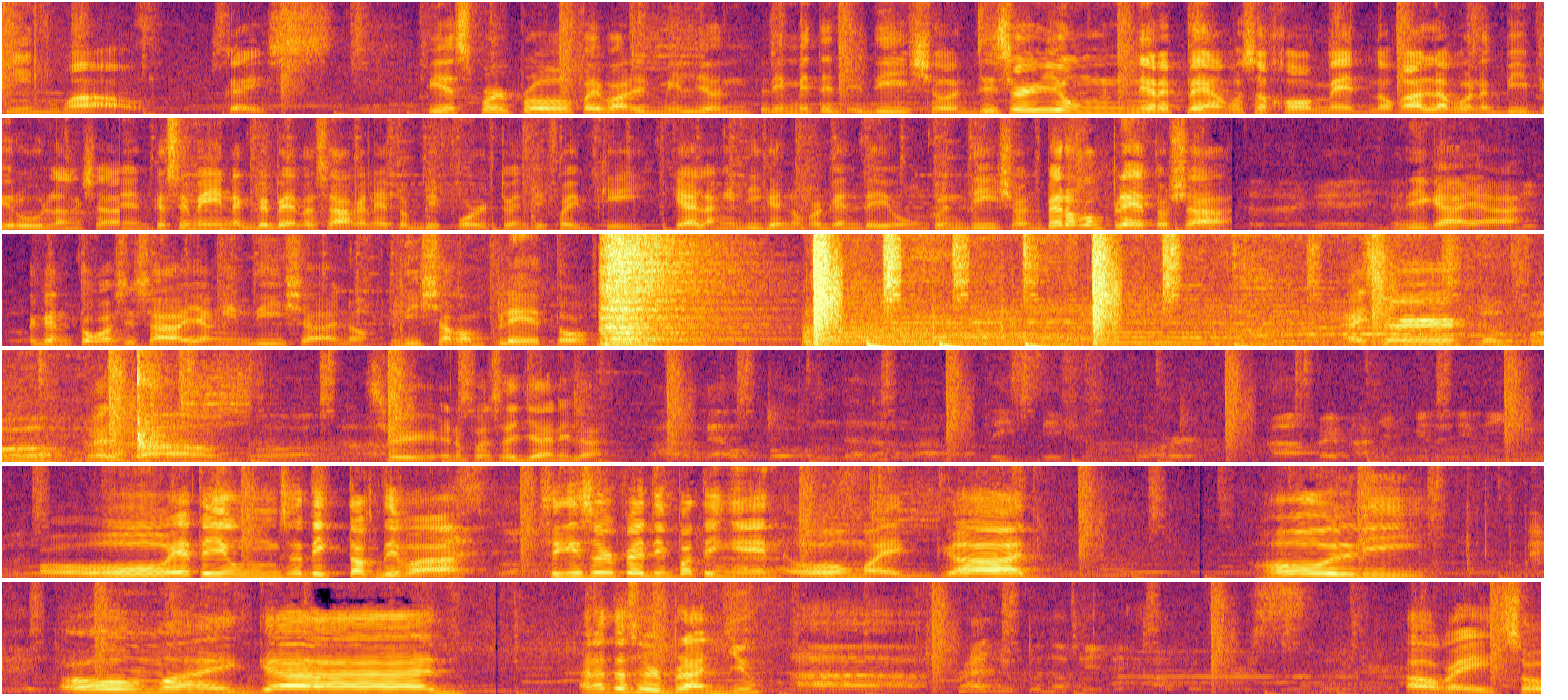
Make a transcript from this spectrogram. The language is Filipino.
2019. Wow. Guys, PS4 Pro 500 million limited edition. Si Sir yung nireplyan ko sa comment, no? Kala ko nagbibiro lang siya. And kasi may nagbebenta sa akin ito before 25k. Kaya lang hindi ganun kaganda yung condition. Pero kompleto siya. Hindi kaya. Ganito kasi sayang hindi siya ano, hindi siya kompleto. Hi sir. Hello po. Welcome. Sir, ano pong sadya nila? 500 million edition. Oh, ito yung sa TikTok, di ba? Yes po. Sige sir, pwedeng patingin. Oh my God! Holy! Oh my God! Ano to sir, brand new? Ah, brand new po na pili. First owner. Okay, so,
